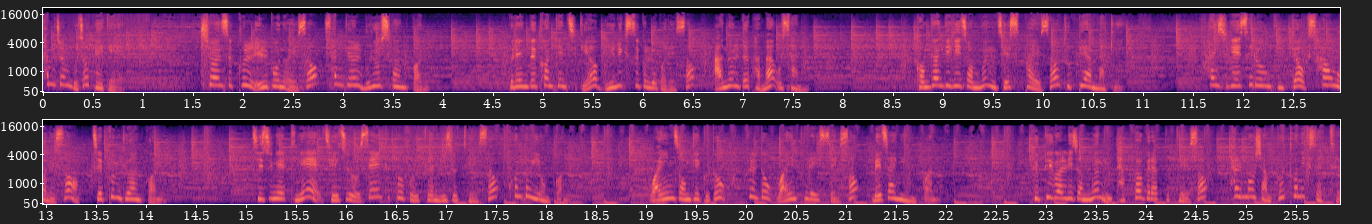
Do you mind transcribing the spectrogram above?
3중 구조 베개. 시원스쿨 일본어에서 3개월 무료 수강권 브랜드 컨텐츠 기업 유닉스 글로벌에서 아놀드 파마 우산. 건강기기 전문 제스파에서 두피 안마기. 한식의 새로운 품격 사홍원에서 제품 교환권. 지중해 풍의 제주 세인트포 골프 앤 리조트에서 콘도 이용권. 와인 정기구독 풀독 와인플레이스에서 매장 이용권. 두피관리 전문 닥터그라프트에서 탈모 샴푸 토닉 세트.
